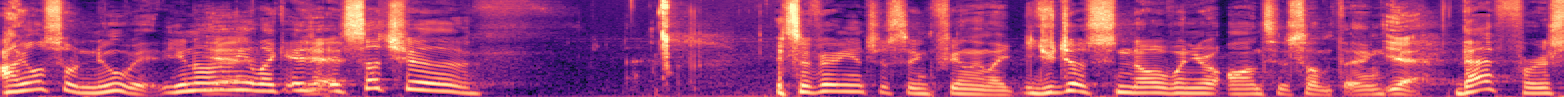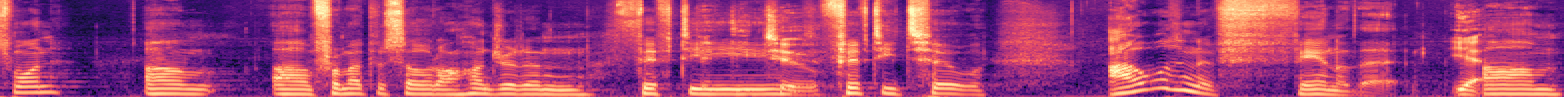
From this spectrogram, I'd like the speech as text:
I also knew it. You know what I mean? Like it, yeah. it's such a. It's a very interesting feeling. Like you just know when you're onto something. Yeah. That first one, um, uh, from episode 150, 52. 52, I wasn't a fan of that. Yeah. Um,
